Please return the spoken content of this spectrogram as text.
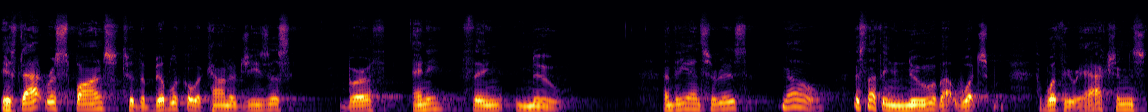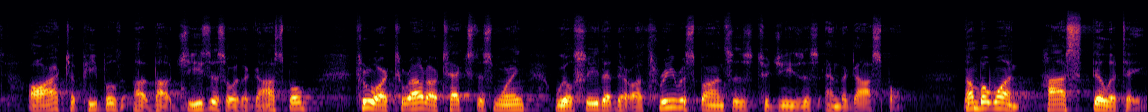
is that response to the biblical account of Jesus' birth anything new? And the answer is no. There's nothing new about what's, what the reactions are to people about Jesus or the gospel. Through our, throughout our text this morning, we'll see that there are three responses to Jesus and the gospel. Number one, hostility.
